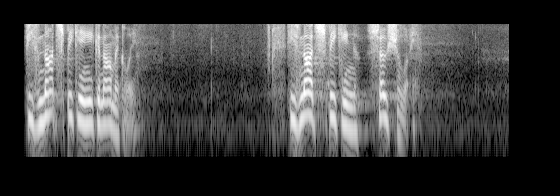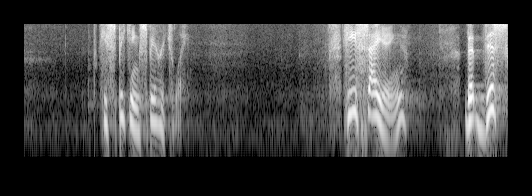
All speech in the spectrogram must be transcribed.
He's not speaking economically, he's not speaking socially, he's speaking spiritually. He's saying that this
